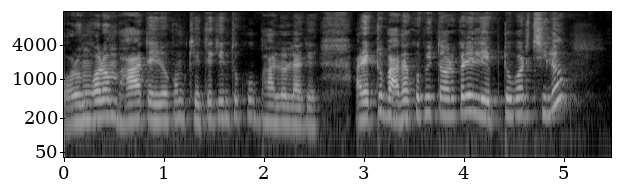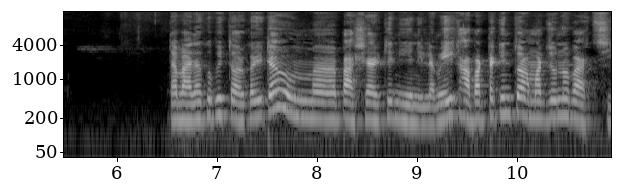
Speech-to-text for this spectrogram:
গরম গরম ভাত এইরকম খেতে কিন্তু খুব ভালো লাগে। আর একটু বাঁধাকপির তরকারি লেফট ছিল। তা বাঁধাকপির তরকারিটা পাশে আর কি নিয়ে নিলাম। এই খাবারটা কিন্তু আমার জন্য বাড়ছি।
